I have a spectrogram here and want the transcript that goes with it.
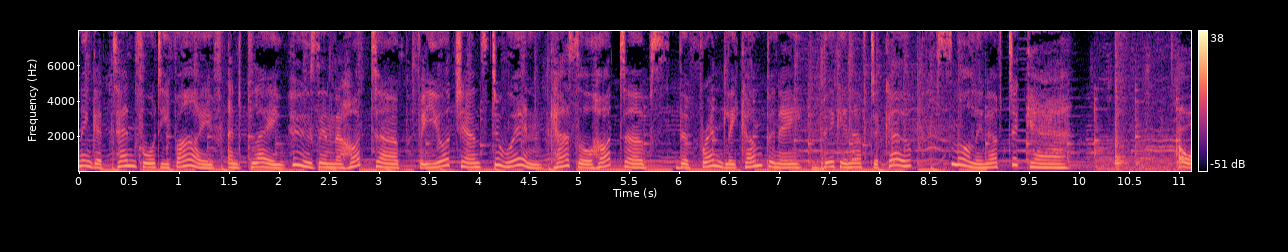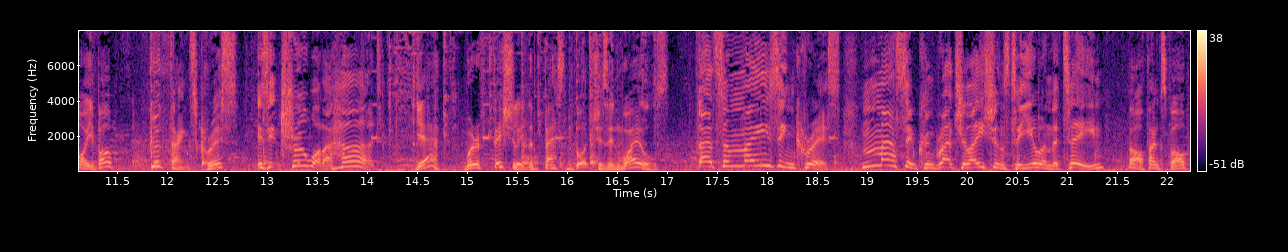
at 10:45 and play Who's in the Hot Tub for your chance to win. Castle Hot Tubs, the friendly company, big enough to cope, small enough to care. How are you, Bob? Good, thanks, Chris. Is it true what I heard? Yeah, we're officially the best butchers in Wales. That's amazing, Chris. Massive congratulations to you and the team. Oh, thanks, Bob.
